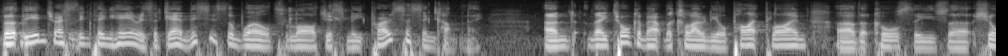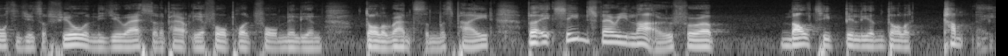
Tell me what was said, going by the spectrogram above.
But the interesting thing here is again, this is the world's largest meat processing company. And they talk about the colonial pipeline uh, that caused these uh, shortages of fuel in the US, and apparently a 4.4 million dollar ransom was paid. But it seems very low for a multi-billion dollar company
